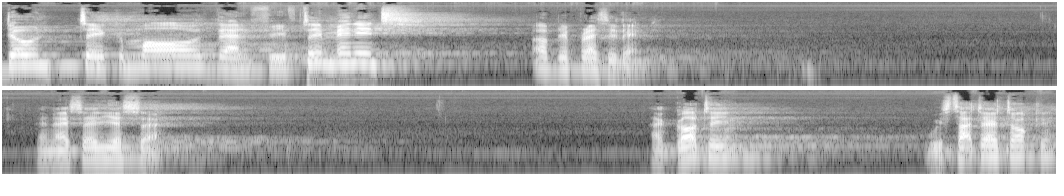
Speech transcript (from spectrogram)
Don't take more than 15 minutes of the president. And I said, Yes, sir. I got in. We started talking.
